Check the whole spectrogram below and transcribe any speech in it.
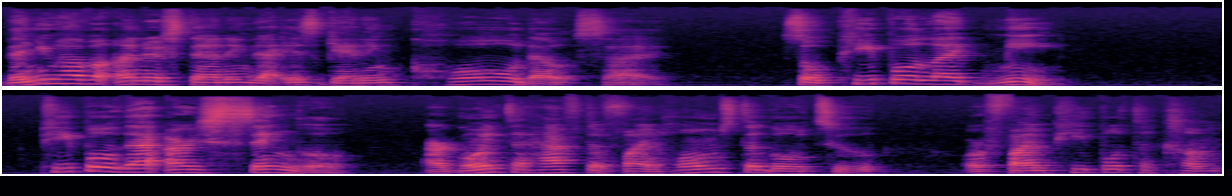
then you have an understanding that it's getting cold outside. So people like me, people that are single, are going to have to find homes to go to or find people to come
